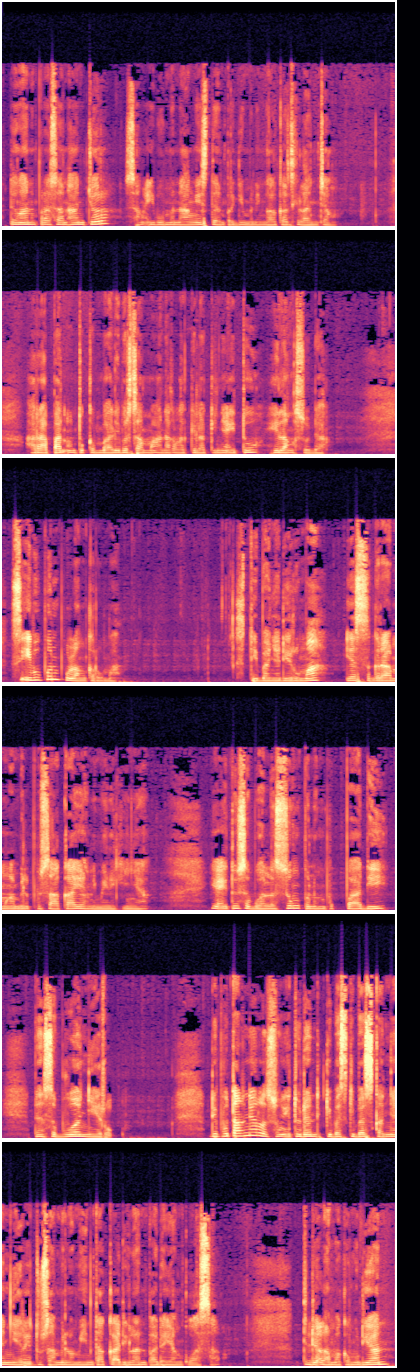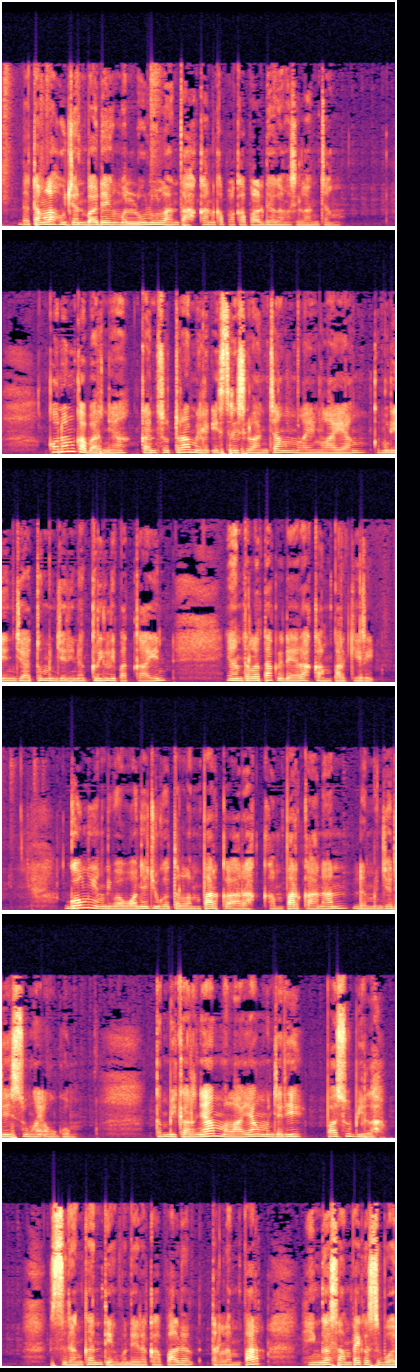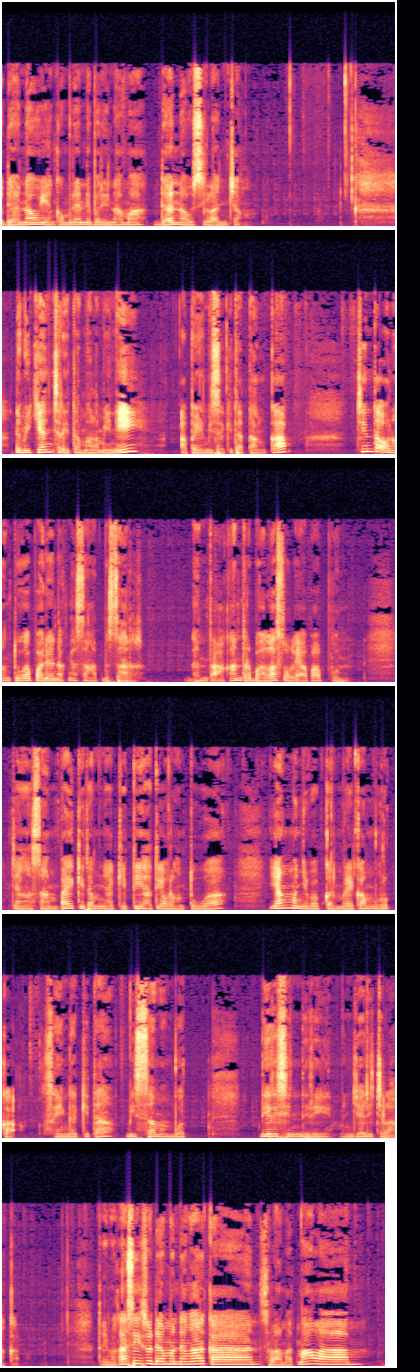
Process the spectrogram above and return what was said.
Dengan perasaan hancur, sang ibu menangis dan pergi meninggalkan si lancang. Harapan untuk kembali bersama anak laki-lakinya itu hilang sudah. Si ibu pun pulang ke rumah. Setibanya di rumah, ia segera mengambil pusaka yang dimilikinya, yaitu sebuah lesung penumpuk padi dan sebuah nyiruk. Diputarnya lesung itu dan dikibas-kibaskannya nyir itu sambil meminta keadilan pada yang kuasa. Tidak lama kemudian, datanglah hujan badai yang meluluh lantahkan kapal-kapal dagang si lancang. Konon kabarnya, kain sutra milik istri si lancang melayang-layang kemudian jatuh menjadi negeri lipat kain yang terletak di daerah Kampar kiri. Gong yang dibawanya juga terlempar ke arah Kampar kanan dan menjadi sungai Ogong. Tembikarnya melayang menjadi pasubilah. Sedangkan tiang bendera kapal terlempar hingga sampai ke sebuah danau yang kemudian diberi nama Danau Silancang. Demikian cerita malam ini. Apa yang bisa kita tangkap? Cinta orang tua pada anaknya sangat besar dan tak akan terbalas oleh apa pun. Jangan sampai kita menyakiti hati orang tua yang menyebabkan mereka murka sehingga kita bisa membuat diri sendiri menjadi celaka. Terima kasih sudah mendengarkan. Selamat malam.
